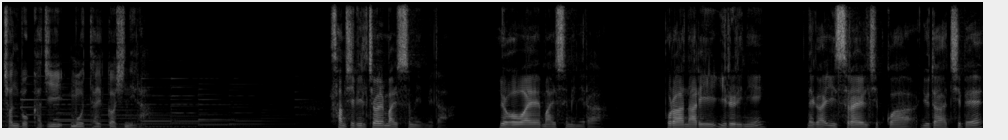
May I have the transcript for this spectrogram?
전복하지 못할 것이니라. 31절 말씀입니다. 여호와의 말씀이니라. 보라 날이 이르리니 내가 이스라엘 집과 유다 집에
